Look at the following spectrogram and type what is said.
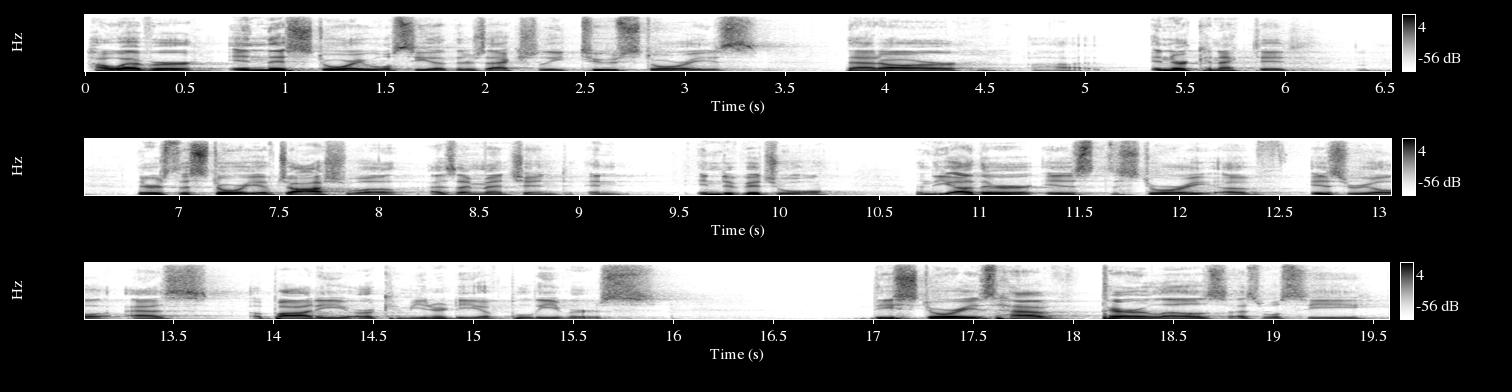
However, in this story, we'll see that there's actually two stories that are uh, interconnected. There's the story of Joshua, as I mentioned, an individual, and the other is the story of Israel as a body or community of believers. These stories have parallels, as we'll see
